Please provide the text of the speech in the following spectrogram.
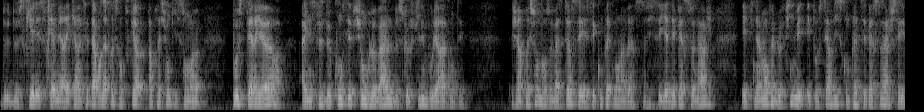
de, de ce qu'est l'esprit américain, etc. On a presque en tout cas l'impression qu'ils sont euh, postérieurs à une espèce de conception globale de ce que le film voulait raconter. J'ai l'impression dans The Master, c'est complètement l'inverse. Il y a des personnages, et finalement, en fait, le film est, au service complet de ces personnages. C'est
